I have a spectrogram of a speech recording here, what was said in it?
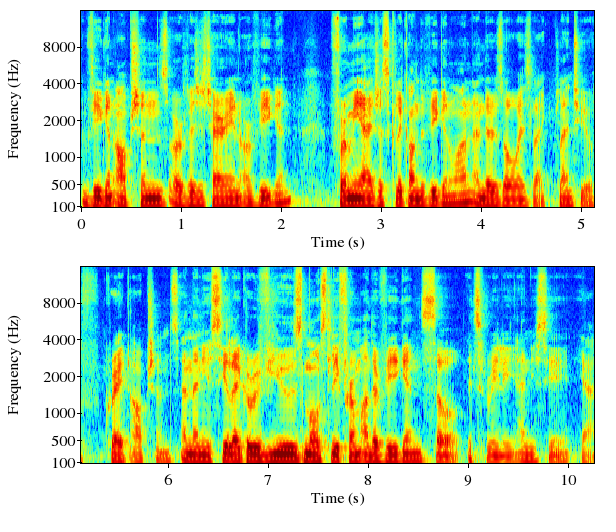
vegan options or vegetarian or vegan. For me, I just click on the vegan one, and there's always like plenty of great options. And then you see like reviews mostly from other vegans, so it's really and you see yeah,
